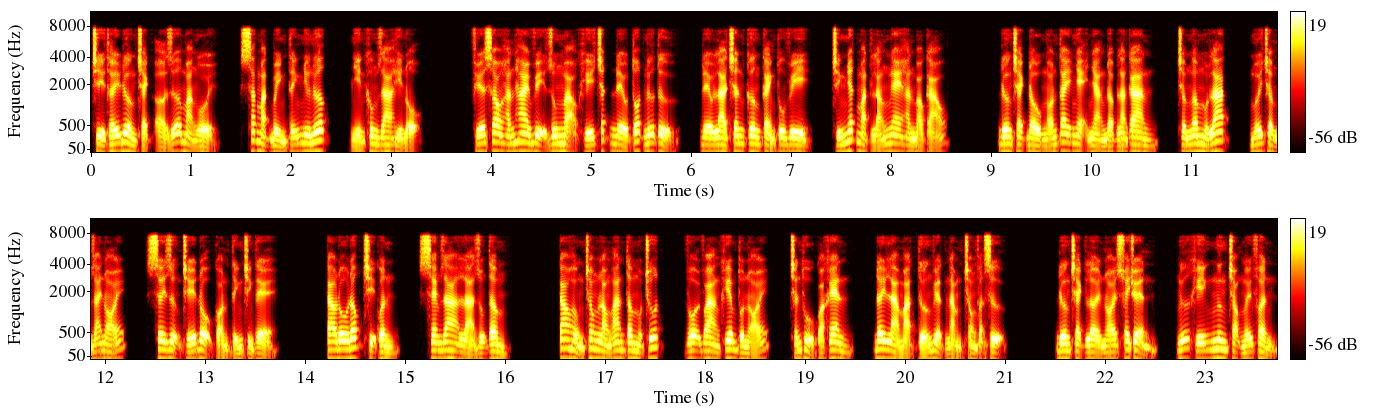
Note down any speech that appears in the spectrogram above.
Chỉ thấy đường trạch ở giữa mà ngồi, sắc mặt bình tĩnh như nước, nhìn không ra hỉ nộ. Phía sau hắn hai vị dung mạo khí chất đều tốt nữ tử, đều là chân cương cảnh tu vi, chính nhất mặt lắng nghe hắn báo cáo đường trạch đầu ngón tay nhẹ nhàng đập lan can, trầm ngâm một lát, mới chậm rãi nói, xây dựng chế độ còn tính trình tề. Cao đô đốc trị quân, xem ra là dụng tâm. Cao hồng trong lòng an tâm một chút, vội vàng khiêm tốn nói, chấn thủ quá khen, đây là mặt tướng việc nằm trong phận sự. Đường trạch lời nói xoay chuyển, ngữ khí ngưng trọng mấy phần,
